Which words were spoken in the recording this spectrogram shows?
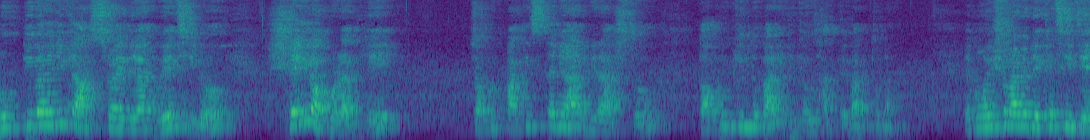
মুক্তিবাহিনীকে আশ্রয় দেওয়া হয়েছিল, সেই অপরাধে যখন পাকিস্তানি আর্মিরা আসতো তখন কিন্তু বাড়িতে কেউ থাকতে পারতো না। এবং ওই সময় আমি দেখেছি যে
